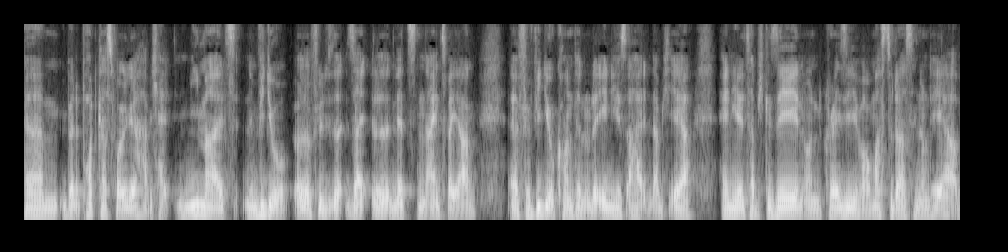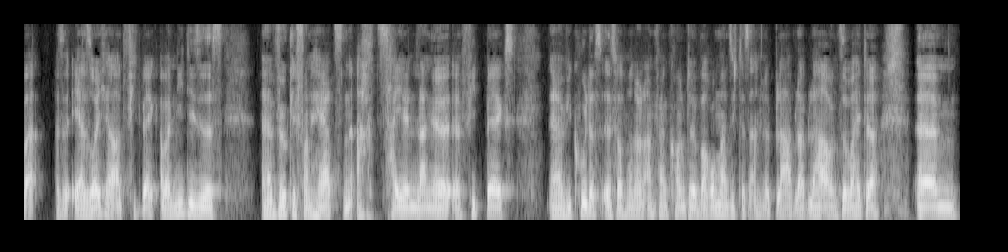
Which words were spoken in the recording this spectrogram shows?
ähm, über eine Podcast-Folge habe ich halt niemals ein Video, also für die, seit äh, den letzten ein, zwei Jahren äh, für Videocontent oder ähnliches erhalten. Da habe ich eher, hey Nils, habe ich gesehen und crazy, warum machst du das hin und her? Aber also eher solche Art Feedback, aber nie dieses äh, wirklich von Herzen, acht Zeilen lange äh, Feedbacks, äh, wie cool das ist, was man damit anfangen konnte, warum man sich das anhört, bla bla bla und so weiter. Ähm,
